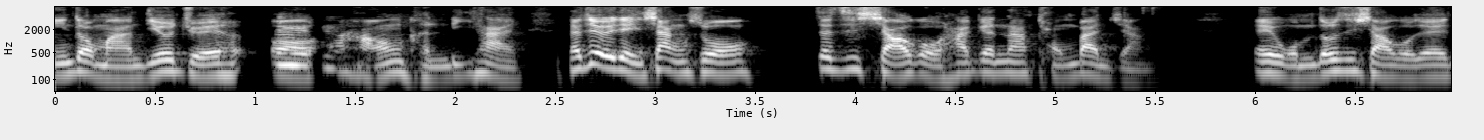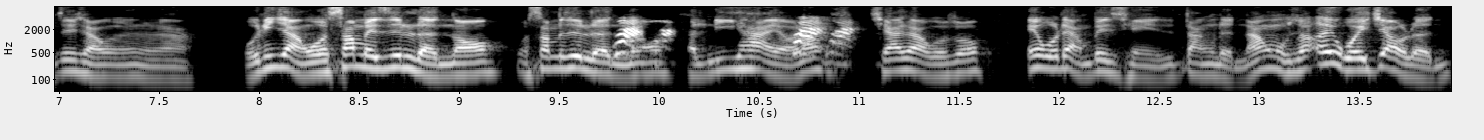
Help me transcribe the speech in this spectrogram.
你懂吗？你就觉得哦，好像很厉害，那就有点像说这只小狗，它跟它同伴讲，哎，我们都是小狗对，这小狗怎么样？我跟你讲，我上辈子是人哦，我上辈子是人哦，很厉害哦。然后 其他小狗说，哎，我两辈子前也是当人。然后我说，哎，我也叫人，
